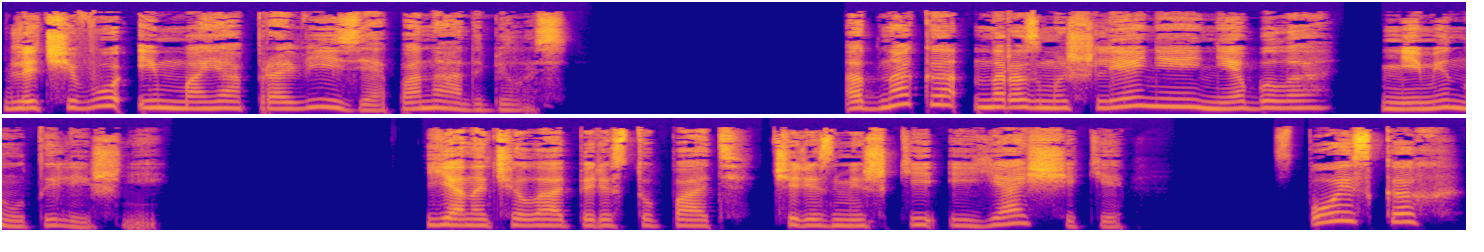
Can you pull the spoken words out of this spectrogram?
Для чего им моя провизия понадобилась? Однако на размышление не было ни минуты лишней. Я начала переступать через мешки и ящики, в поисках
